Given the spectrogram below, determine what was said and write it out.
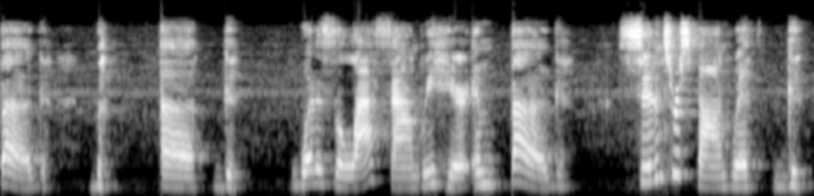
bug. B, uh. What is the last sound we hear in bug? Students respond with g.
